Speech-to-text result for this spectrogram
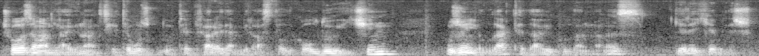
Çoğu zaman yaygın anksiyete bozukluğu tekrar eden bir hastalık olduğu için uzun yıllar tedavi kullanmanız gerekebilir.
